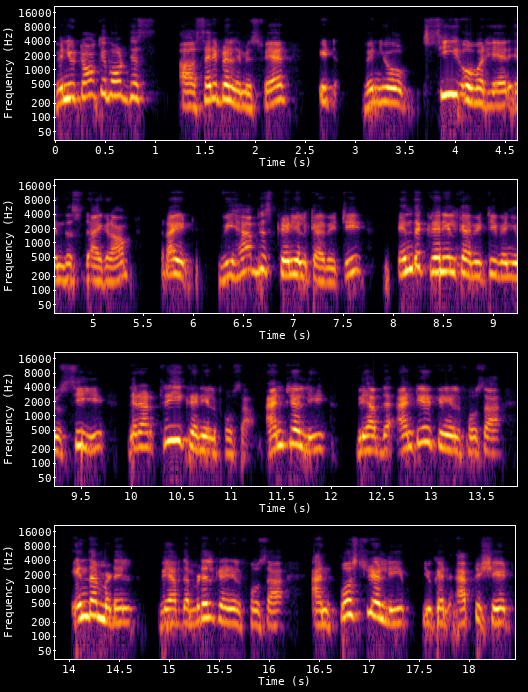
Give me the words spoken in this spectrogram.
when you talk about this uh, cerebral hemisphere, it when you see over here in this diagram, right, we have this cranial cavity. In the cranial cavity, when you see, there are three cranial fossa. Anteriorly, we have the anterior cranial fossa. In the middle, we have the middle cranial fossa. And posteriorly, you can appreciate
